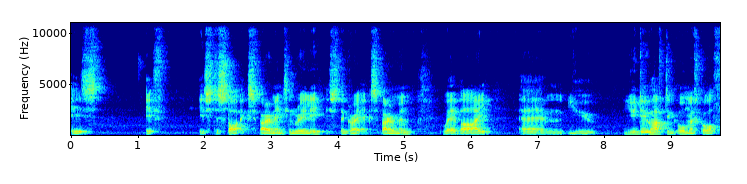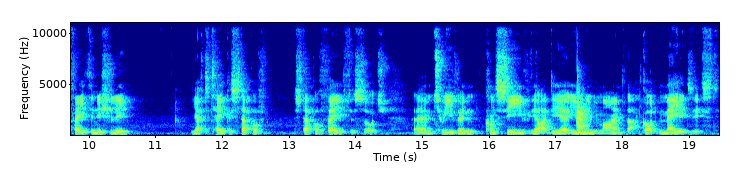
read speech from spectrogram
is if it's to start experimenting. Really, it's the great experiment whereby um, you you do have to almost go off faith initially. You have to take a step of step of faith as such um, to even conceive the idea, even in your mind, that God may exist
